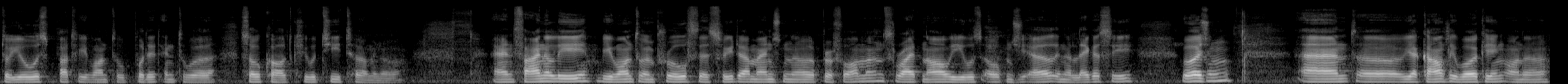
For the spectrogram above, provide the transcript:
to use, but we want to put it into a so-called Qt terminal. And finally, we want to improve the three-dimensional performance. Right now, we use OpenGL in a legacy version, and uh, we are currently working on a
